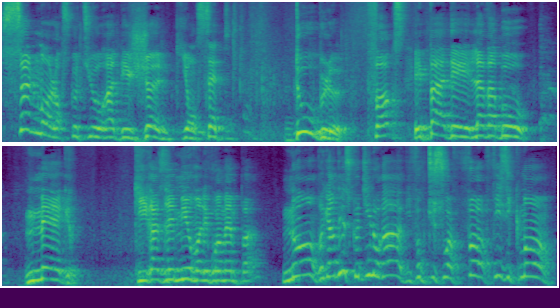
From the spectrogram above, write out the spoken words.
Seulement lorsque tu auras des jeunes qui ont cette double force, et pas des lavabos maigres qui rasent les murs, on les voit même pas. Non, regardez ce que dit le. Il faut que tu sois fort physiquement.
